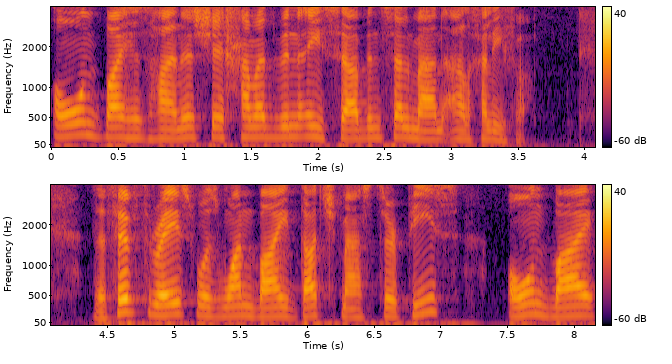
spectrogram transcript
owned by His Highness Sheikh Hamad bin Isa bin Salman Al Khalifa. The fifth race was won by Dutch Masterpiece, owned by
